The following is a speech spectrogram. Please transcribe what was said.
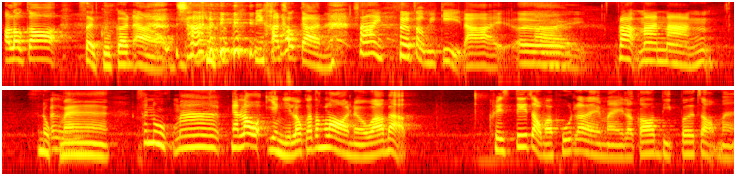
แล้วเราก็ search Google เอาใช่ มีค่าเท่ากัน ใช่ search จากวิกิได้ เอใช่อประมาณนั้น สนุกมาก สนุกมาก งั้นเราอย่างนี้เราก็ต้องรอเนอะว่าแบบ Christie's จะออกมาพูดอะไรไหม แล้วก็ Beeple จะออกมา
